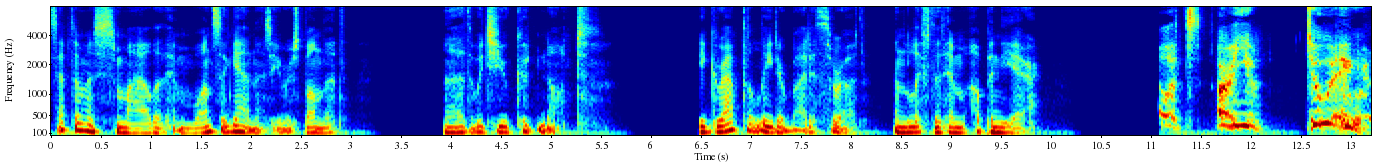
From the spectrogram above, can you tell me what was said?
Septimus smiled at him once again as he responded, That which you could not. He grabbed the leader by the throat and lifted him up in the air. What are you doing?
